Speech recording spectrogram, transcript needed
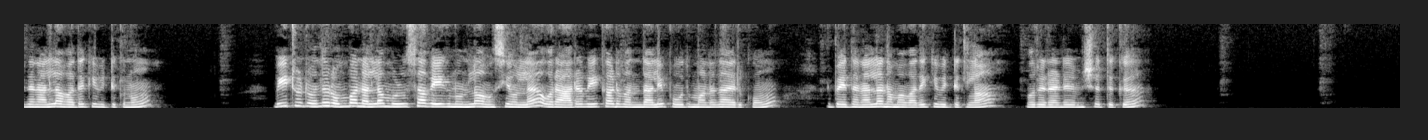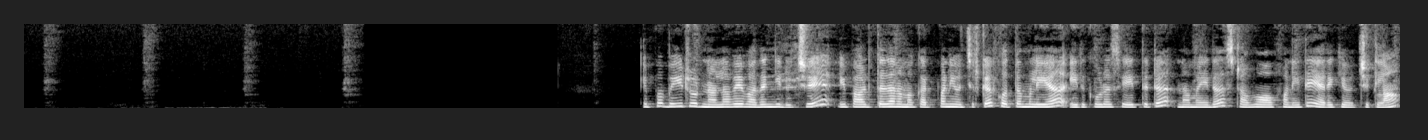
இதை நல்லா வதக்கி விட்டுக்கணும். பீட்ரூட் வந்து ரொம்ப நல்லா முழுசாக வேகணும்லாம் அவசியம் இல்லை. ஒரு அரை வேக்காடு வந்தாலே போதுமானதாக இருக்கும். இப்போ இதை நல்லா நம்ம வதக்கி விட்டுக்கலாம். ஒரு ரெண்டு நிமிஷத்துக்கு. இப்போ பீட்ரூட் நல்லாவே வதங்கிடுச்சு. இப்போ அடுத்ததாக நம்ம கட் பண்ணி வச்சுருக்க கொத்தமல்லியை இது கூட சேர்த்துட்டு நம்ம இதை ஸ்டவ் ஆஃப் பண்ணிவிட்டு இறக்கி வச்சுக்கலாம்.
